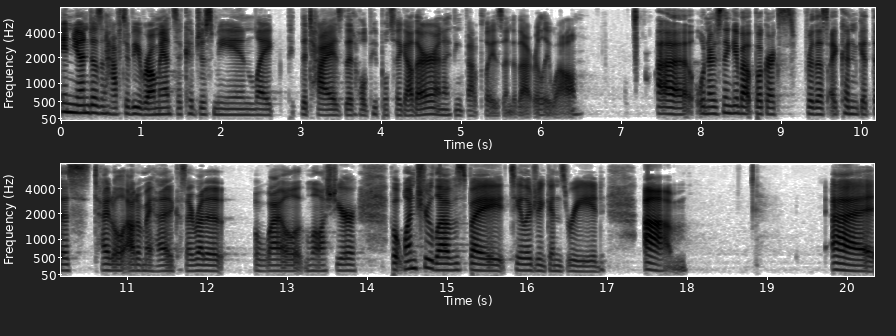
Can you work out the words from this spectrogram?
Inhyun doesn't have to be romance. It could just mean like the ties that hold people together. And I think that plays into that really well. Uh, when I was thinking about book recs for this, I couldn't get this title out of my head because I read it a while last year. But One True Loves by Taylor Jenkins Reid. Um, uh,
